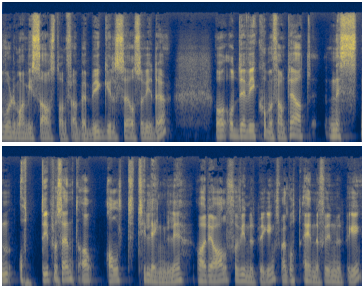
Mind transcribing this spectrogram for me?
hvor man må viss avstand fra bebyggelse osv. Og, og det vi kommer fram til, er at nesten 80% av alt tilgjengelig areal for vindutbygging, som er godt egnet for vindutbygging,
